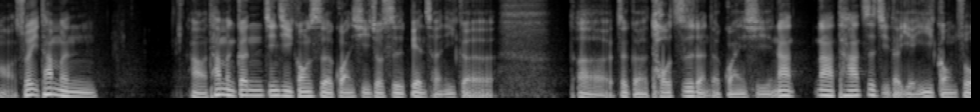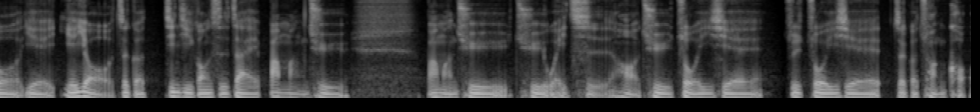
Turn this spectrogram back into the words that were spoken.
好，所以他们好，他们跟经纪公司的关系就是变成一个。呃，这个投资人的关系，那那他自己的演艺工作也也有这个经纪公司在帮忙去帮忙去去维持，哈，去做一些去做一些这个窗口。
